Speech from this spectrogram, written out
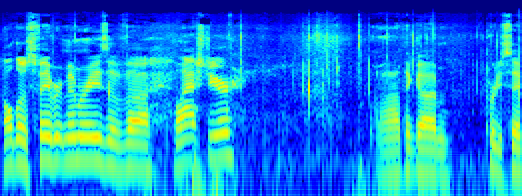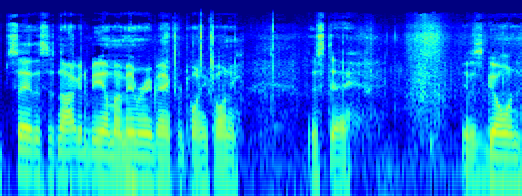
All those favorite memories of uh, last year, uh, I think I'm pretty safe to say this is not gonna be on my memory bank for 2020 this day. It is going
